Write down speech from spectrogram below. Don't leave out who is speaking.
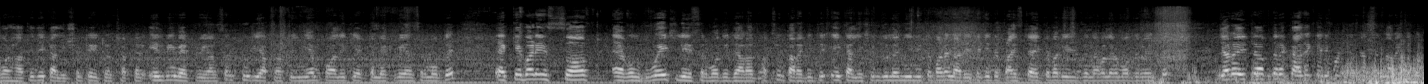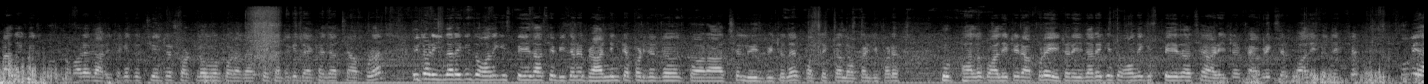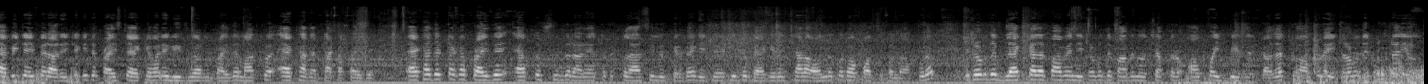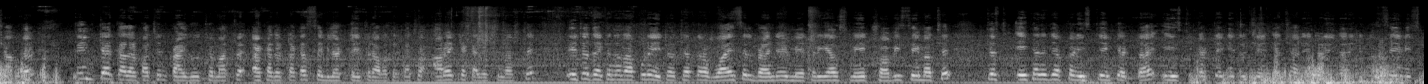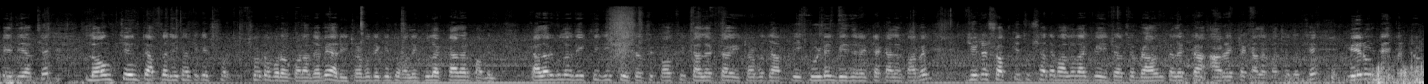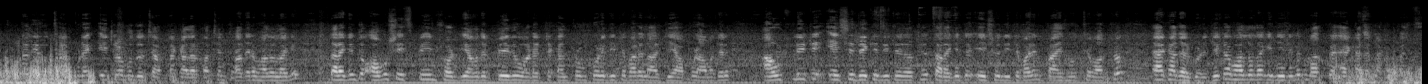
Speaker 1: আমরা হাতে যে কালেকশনটা এটা হচ্ছে আপনার প্রিমিয়াম কোয়ালিটি একটা মধ্যে। একেবারে সফট এবং মধ্যে যারা তারা কিন্তু এই নিয়ে নিতে পারেন। আর এটা কিন্তু একেবারে মধ্যে রয়েছে। যারা এটা আপনারা কালে করতে চাচ্ছেন তারা কিন্তু কালে আর এটা কিন্তু চেনটা শর্ট লঙ্গ করা যাচ্ছে, এখান থেকে দেখা যাচ্ছে আপুরা। এটার ইনারে কিন্তু অনেক স্পেস আছে, ভিতরে ব্র্যান্ডিংটা পর্যন্ত করা আছে লুইস বিটনের প্রত্যেকটা লকার জিপারে খুব ভালো কোয়ালিটির আপুরে। এটার ইনারে কিন্তু অনেক স্পেস আছে, আর এটার ফ্যাব্রিক্সের কোয়ালিটি দেখছেন, খুবই হ্যাপি টাইপের আর এটা কিন্তু প্রাইসটা একেবারে রিজনেবল প্রাইসে মাত্র এক হাজার টাকা প্রাইসে এক হাজার টাকা প্রাইসে এত সুন্দর আর এতটা ক্লাসি লুকের ব্যাগ এটা কিন্তু ব্যাগের ছাড়া অন্য কোথাও পসিবল না পুরো এটার মধ্যে ব্ল্যাক কালার পাবেন, এটার মধ্যে পাবেন হচ্ছে আপনার অফ হোয়াইট বেজের কালার তো আপনারা এটার মধ্যে টোটালি হচ্ছে আপনার তিনটা কালার পাচ্ছেন। প্রাইস হচ্ছে মাত্র এক হাজার টাকা। সিমিলার টাইপের আমাদের কাছে আরও একটা কালেকশন আসছে। এটা দেখেন না পুরো, এটা হচ্ছে আপনার ওয়াইসেল ব্র্যান্ডের মেটেরিয়ালস মেড সবই সেম আছে। জাস্ট এখানে যে আপনার স্টিকারটা এই স্টিকারটা কিন্তু চেঞ্জ আছে আর এটার এখানে কিন্তু সেম স্পেসে আছে। লং চেনটা আপনার এখান থেকে ছোট বড় করা যাবে আর এটার মধ্যে কিন্তু অনেকগুলো কালার পাবেন। কালারগুলো দেখিয়ে দিচ্ছি, এটা হচ্ছে কফি কালারটা এটার মধ্যে আপনি গোল্ডেন বেজের একটা কালার পাবেন। যেটা সব কিছুর সাথে ভালো লাগবে, এটা হচ্ছে ব্রাউন কালারটা আরও একটা কালার পাচ্ছেন হচ্ছে মেরুন টাইপের টোটালি এইটার মধ্যে আপনার কালার পাচ্ছেন, যাদের ভালো লাগে, তারা কিন্তু অবশ্যই স্ক্রিনশট দিয়ে আমাদের পেজে অর্ডারটা কনফার্ম করে দিতে পারেন। আর যে আপনার আমাদের আউটলেটে এসে দেখে দিতে যাচ্ছে, তারা কিন্তু এসে নিতে পারেন। প্রাইস হচ্ছে মাত্র এক হাজার করে। যেটা ভালো লাগে নিয়ে নেবেন, মাত্র এক হাজার টাকা প্রাইস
